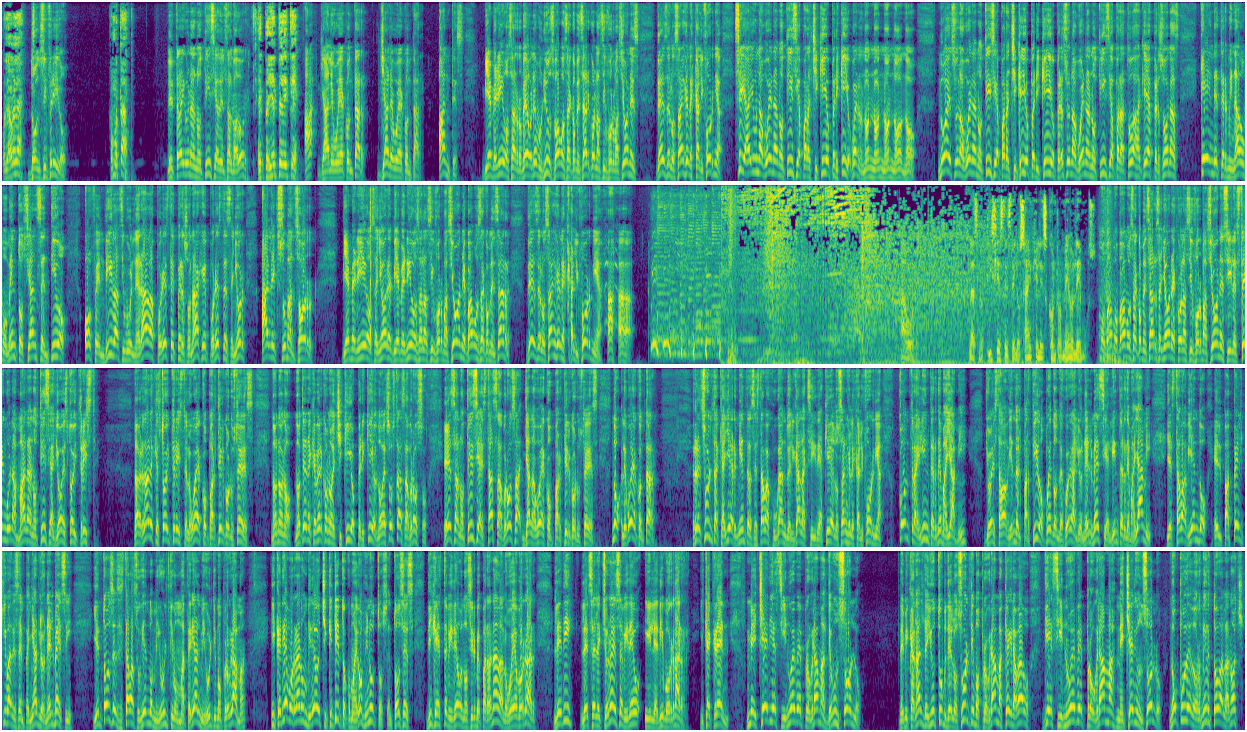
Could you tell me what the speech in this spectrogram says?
Hola, hola. Don Cifrido, ¿Cómo está? le traigo una noticia del Salvador. ¿Expediente de qué? Ah, ya le voy a contar, ya le voy a contar. Antes, bienvenidos a Romeo Lemos News. Vamos a comenzar con las informaciones desde Los Ángeles, California. Sí, hay una buena noticia para Chiquillo Periquillo. Bueno, no, no, no, no, no. No es una buena noticia para Chiquillo Periquillo, pero es una buena noticia para todas aquellas personas que en determinado momento se han sentido ofendidas y vulneradas por este personaje, por este señor Alex Sumansor. Bienvenidos, señores, bienvenidos a las informaciones. Vamos a comenzar desde Los Ángeles, California. Ahora, las noticias desde Los Ángeles con Romeo Lemos. Vamos, vamos, vamos a comenzar, señores, con las informaciones y les tengo una mala noticia. Yo estoy triste. La verdad es que estoy triste, lo voy a compartir con ustedes. No, no, no, no tiene que ver con lo de chiquillo periquillo, no, eso está sabroso. Esa noticia está sabrosa, ya la voy a compartir con ustedes. No, le voy a contar. Resulta que ayer, mientras estaba jugando el Galaxy de aquí de Los Ángeles, California, contra el Inter de Miami, yo estaba viendo el partido, pues, donde juega Lionel Messi, el Inter de Miami, y estaba viendo el papel que iba a desempeñar Lionel Messi, y entonces estaba subiendo mi último material, mi último programa, y quería borrar un video chiquitito, como de dos minutos. Entonces dije, este video no sirve para nada, lo voy a borrar. Le di, le seleccioné ese video y le di borrar. ¿Y qué creen? Me eché 19 programas de un solo de mi canal de YouTube, de los últimos programas que he grabado, 19 programas me eché de un solo. No pude dormir toda la noche.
